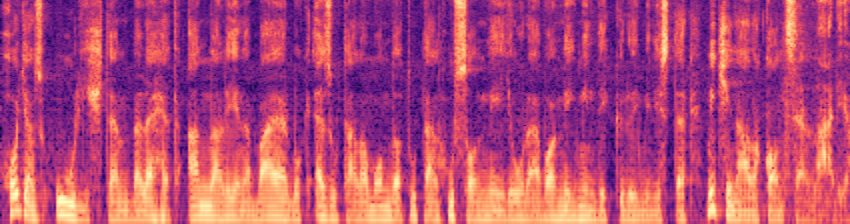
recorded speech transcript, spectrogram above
hogy az Úristenbe lehet Anna-Léna Baerbock ezután a mondat után 24 órával még mindig külügyminiszter? Mit csinál a kancellárja?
